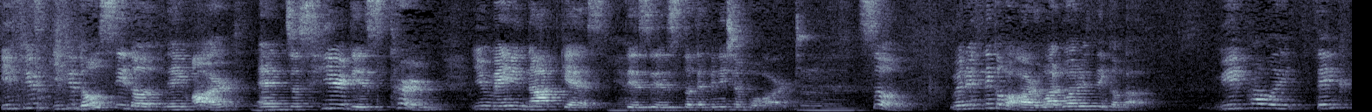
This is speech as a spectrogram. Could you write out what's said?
if you if you don't see the name art and just hear this term, you may not guess Yeah. this is the definition for art. So, when we think about art, what, what do you think about? We probably think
